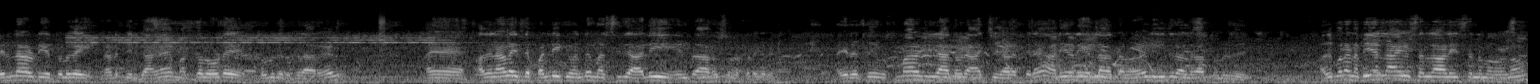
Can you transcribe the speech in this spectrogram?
பெருநாளுடைய தொழுகை நடத்தியிருக்காங்க மக்களோடு தொழுதிருக்கிறார்கள். அதனால் இந்த பள்ளிக்கு வந்து மஸ்ஜித் அலி என்றாக சொல்லப்படுகிறது. அதிரத்து உஸ்மான் அலி அல்லாத்தோட ஆட்சி காலத்தில் அலி அலி அல்லாத்தவர்கள் ஈதுல் அல்ஹா தொழுது. அதுபோல் நபி அல்லாஹி சல்லா அலி சொல்லம் அவர்களும்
